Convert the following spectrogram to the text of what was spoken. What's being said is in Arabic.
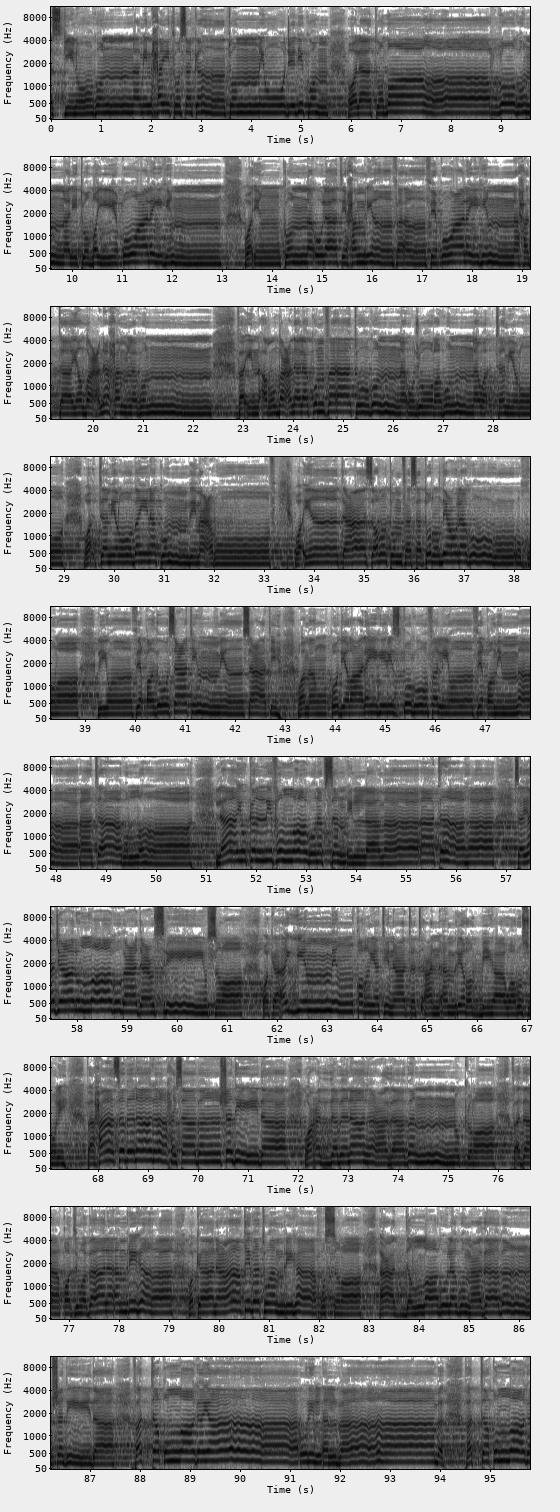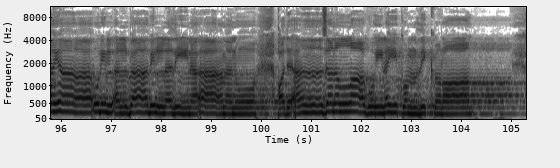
أسكنوهن من حيث سكنتم من وجدكم ولا تضاروهن لتضيقوا عليهن وإن كن أولات حمل فأنفقوا عليهن حتى يضعن حملهن فإن أرضعن لكم فآتوهن أجورهن وأتمروا وأتمروا بينكم بمعروف. وإن تعاسرتم فسترضع له أخرى لينفق ذو سعة من سعته. ومن قدر عليه رزقه فلينفق مما آتاه الله. لا يكلف الله نفسا إلا ما آتاها. سيجعل الله بعد عسر يسرا وكأي من قرية عتت عن أمر ربها ورسله فحاسبناها حسابا شديدا وعذبناها عذابا نكرا فذاقت وبال أمرها وكان عاقبة أمرها خسرا أعد الله لهم عذابا شديدا فاتقوا الله يا أولي الألباب. فاتقوا الله يا أولي الألباب الذين آمنوا. قد أنزل الله إليكم ذكرا.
